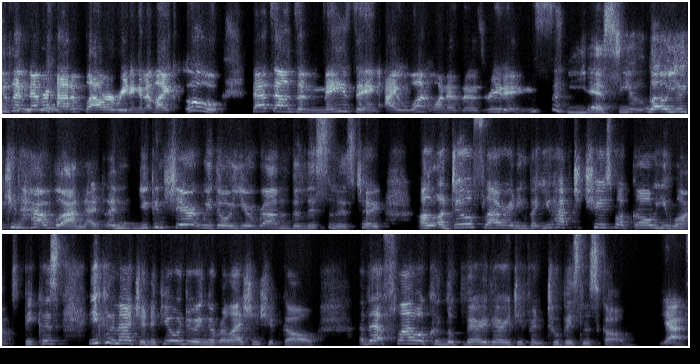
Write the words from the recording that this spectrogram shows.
Because I've never had a flower reading, and I'm like, "Ooh, that sounds amazing! I want one of those readings." Yes, you well, you can have one, and, and you can share it with all your um the listeners too. I'll, I'll, do a flower reading, but you have to choose what goal you want because you can imagine if you're doing a relationship goal, that flower could look very, very different to a business goal. Yes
